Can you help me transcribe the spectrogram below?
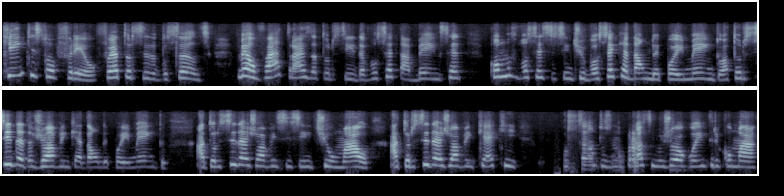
quem que sofreu? Foi a torcida do Santos? Meu, vai atrás da torcida. Você tá bem? Você, como você se sentiu? Você quer dar um depoimento? A torcida da jovem quer dar um depoimento? A torcida jovem se sentiu mal? A torcida jovem quer que o Santos no próximo jogo entre com uma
